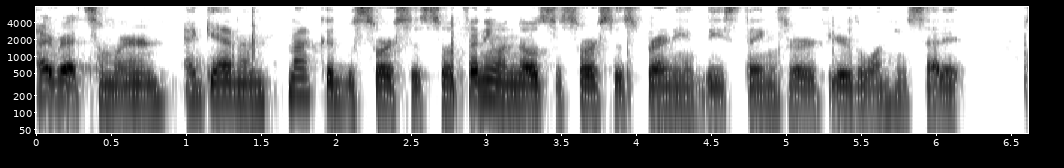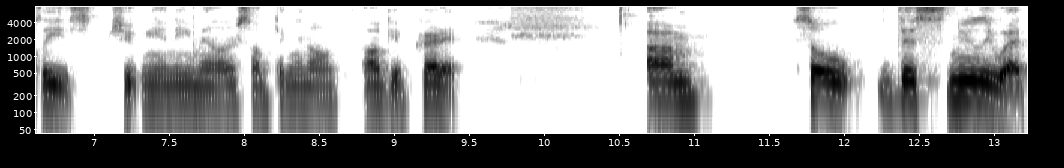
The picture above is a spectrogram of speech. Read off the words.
I read somewhere, and again, I'm not good with sources. So if anyone knows the sources for any of these things, or if you're the one who said it, please shoot me an email or something, and I'll I'll give credit. Um, so this newlywed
